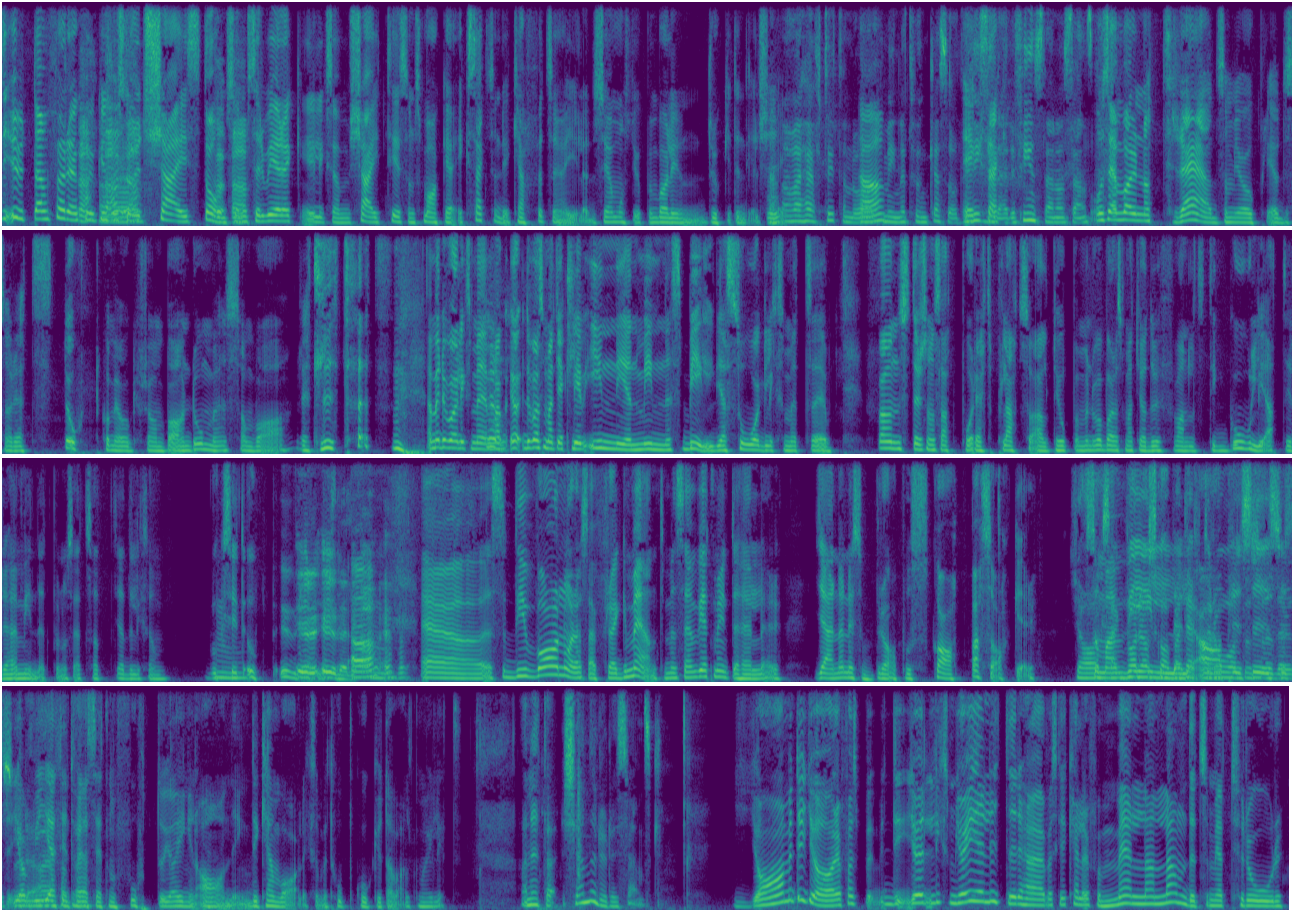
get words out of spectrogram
Det- Utanför det sjukhuset står ett chai-stånd som serverar eh, liksom, chai-te som smakar exakt som det kaffet som jag gillade. Så jag måste ju uppenbarligen druckit en del chai. Men vad häftigt ändå Ja. att minnet funkar så. Att det, Exakt. där, det finns där någonstans. Och sen var det något träd som jag upplevde som rätt stort, kommer jag ihåg från barndomen, som var rätt litet. Ja, men det, var liksom man, det var som att jag klev in i en minnesbild. Jag såg liksom ett eh, fönster som satt på rätt plats och alltihopa. Men det var bara som att jag hade förvandlats till Goliat i det här minnet på något sätt. Så att jag hade liksom vuxit upp ur Ur, det. ur det, Ja. ja. Eh, så det var några så här fragment. Men sen vet man ju inte heller, hjärnan är så bra på att skapa saker Ja, som man vill. Eller, ja, och så precis. och så jag vet jag inte, har jag sett något foto? Jag har ingen aning. Det kan vara liksom ett hopkok av allt möjligt. Anita, känner du dig svensk? Ja, men det gör jag. Fast jag, liksom, jag är lite i det här, vad ska jag kalla det för, mellanlandet som jag tror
